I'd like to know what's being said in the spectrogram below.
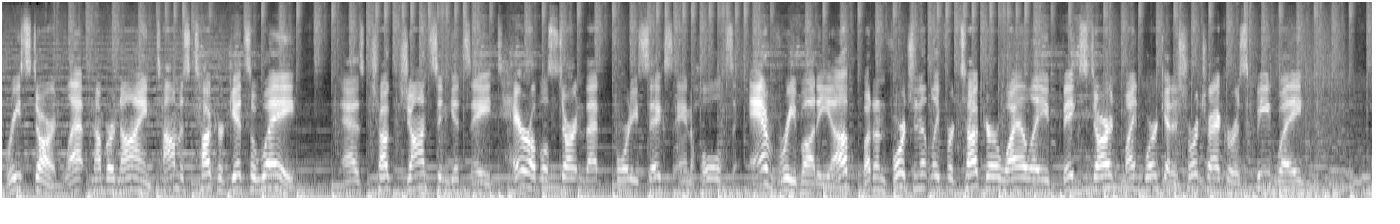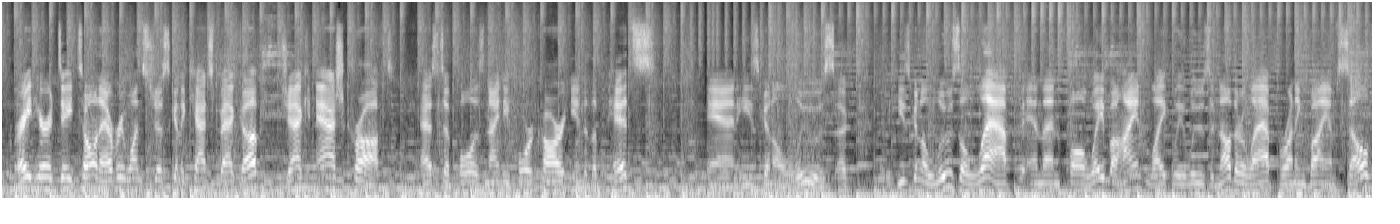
Restart, lap number nine. Thomas Tucker gets away as Chuck Johnson gets a terrible start in that 46 and holds everybody up. But unfortunately for Tucker, while a big start might work at a short track or a speedway, right here at Daytona, everyone's just going to catch back up. Jack Ashcroft has to pull his 94 car into the pits, and he's going to lose a he's going to lose a lap and then fall way behind, likely lose another lap running by himself.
